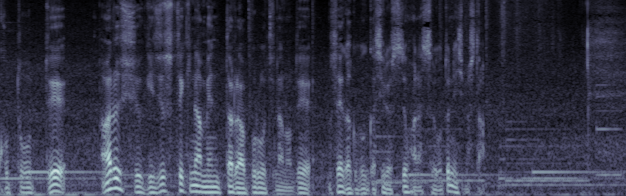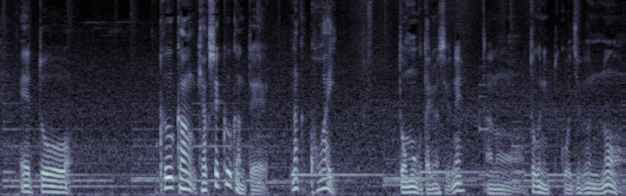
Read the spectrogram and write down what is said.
ことである種技術的なメンタルアプローチなので声楽文化資料室でお話しすることにしましたえっ、と空間客席空間ってなんか怖いと思うことありますよねあの特にこう自分の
